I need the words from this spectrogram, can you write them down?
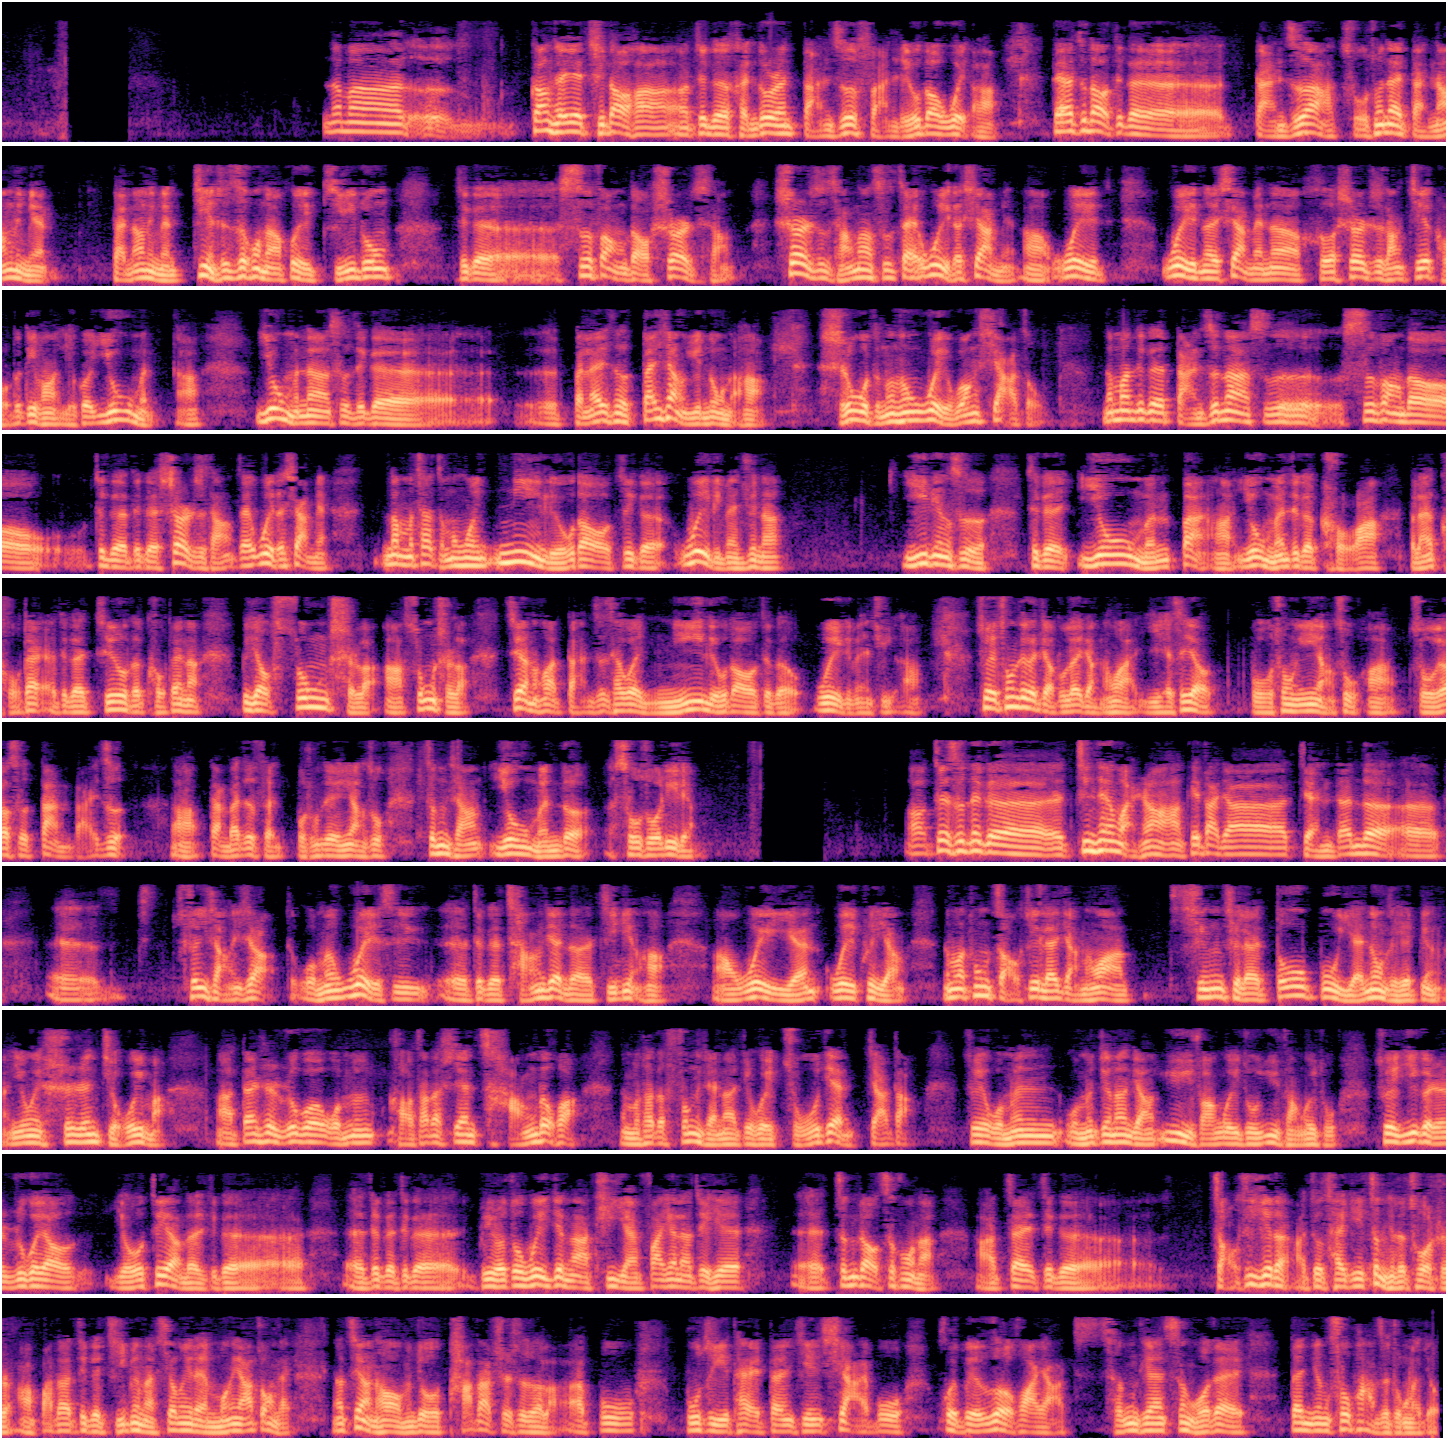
那么呃刚才也提到哈，这个很多人胆汁反流到胃啊，大家知道这个胆汁啊储存在胆囊里面，胆囊里面进食之后呢会集中这个释放到十二指肠。十二指肠呢是在胃的下面啊，胃胃呢下面呢和十二指肠接口的地方有个幽门啊，幽门呢是这个呃本来是单向运动的哈，食物只能从胃往下走，那么这个胆汁呢是释放到这个这个十二指肠在胃的下面，那么它怎么会逆流到这个胃里面去呢？一定是这个幽门瓣啊，幽门这个口啊，本来口袋这个肌肉的口袋呢比较松弛了啊，松弛了，这样的话胆汁才会逆流到这个胃里面去啊。所以从这个角度来讲的话，也是要补充营养素啊，主要是蛋白质啊，蛋白质粉补充这些营养素，增强幽门的收缩力量。好，这是那个今天晚上啊，给大家简单的呃呃。分享一下，我们胃是呃这个常见的疾病哈啊胃炎、胃溃疡。那么从早期来讲的话，听起来都不严重这些病，因为十人九胃嘛啊。但是如果我们考察的时间长的话，那么它的风险呢就会逐渐加大。所以我们我们经常讲预防为主，预防为主。所以一个人如果要有这样的这个呃这个这个，比如说做胃镜啊、体检发现了这些呃征兆之后呢啊，在这个。早期阶段啊，就采取正确的措施啊，把他这个疾病呢消灭在萌芽状态。那这样的话，我们就踏踏实实的了啊，不不至于太担心下一步会被恶化呀，成天生活在担惊受怕之中了就。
